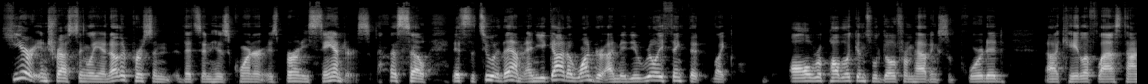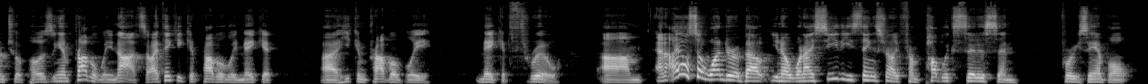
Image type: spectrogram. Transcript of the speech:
Here, interestingly, another person that's in his corner is Bernie Sanders. so it's the two of them, and you got to wonder. I mean, you really think that like all Republicans will go from having supported uh, Califf last time to opposing him? Probably not. So I think he could probably make it. Uh, he can probably make it through. Um, and I also wonder about, you know, when I see these things from, like, from Public Citizen, for example,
